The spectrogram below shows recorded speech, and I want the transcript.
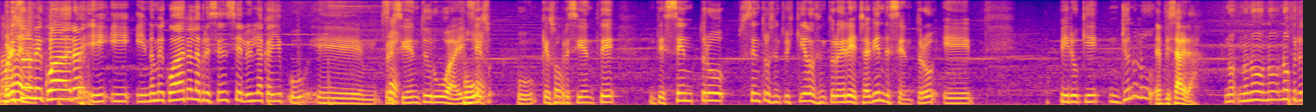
Más Por eso no me cuadra y, y- y no me cuadra la presencia de Luis Lacalle Pou, eh, Sí. presidente de Uruguay, Pou. que es, Pou, que es un presidente de centro, centro, centro izquierda, centro derecha, es bien de centro, eh, pero que yo no lo... Es bisagra. No, no, no, no, no, pero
